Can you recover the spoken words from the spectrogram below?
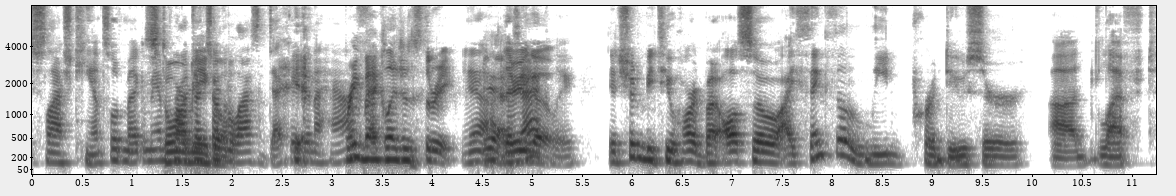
slash canceled Mega Man Storm projects Eagle. over the last decade and a half. Bring back Legends 3. Yeah, Yeah. There you go. It shouldn't be too hard, but also I think the lead producer uh, left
